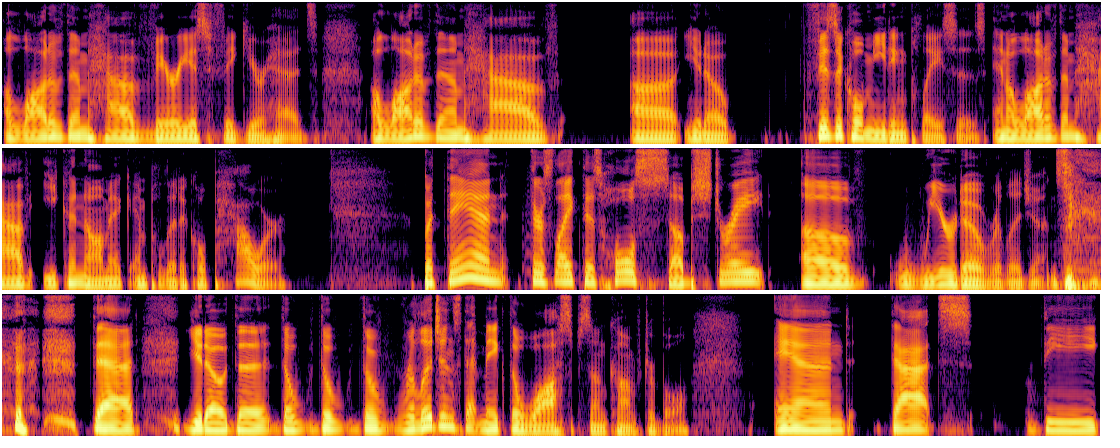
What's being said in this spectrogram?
A lot of them have various figureheads. A lot of them have uh, you know, physical meeting places, and a lot of them have economic and political power. But then there's like this whole substrate of weirdo religions that you know the, the the the religions that make the wasps uncomfortable. And that's the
